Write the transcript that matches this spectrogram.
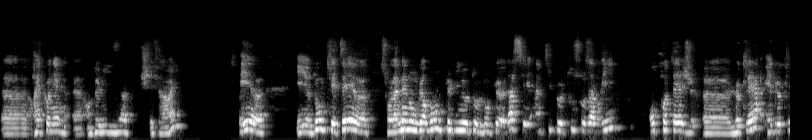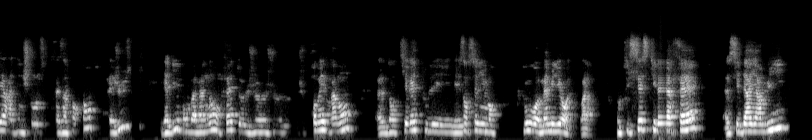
Raikkonen en 2019 chez Ferrari. Et, donc qui était sur la même longueur d'onde que Binotto. Donc là, c'est un petit peu tous aux abris. On protège Leclerc et Leclerc a dit une chose très importante, très juste il a dit bon bah maintenant en fait je, promets vraiment euh, d'en tirer tous les, enseignements pour euh, m'améliorer. Voilà. Donc il sait ce qu'il a fait, euh, c'est derrière lui.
